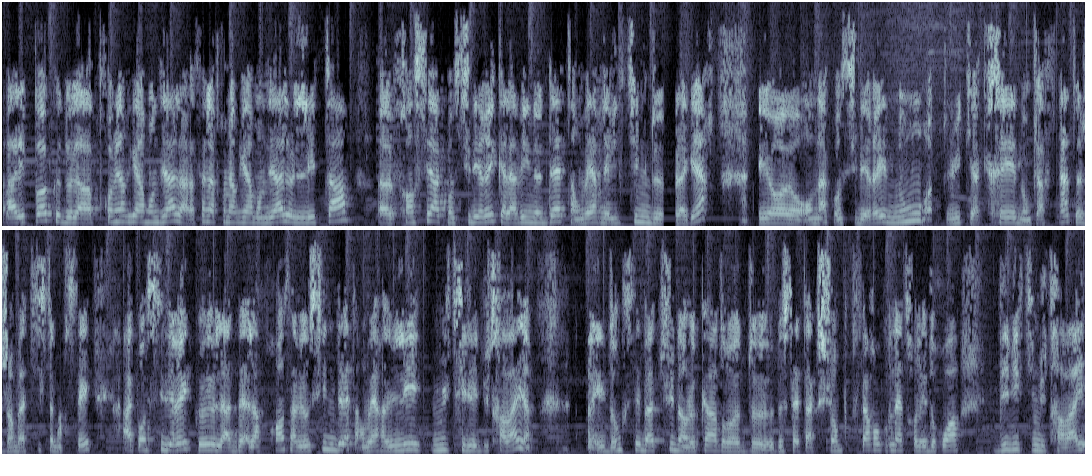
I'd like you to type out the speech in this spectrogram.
À l'époque de la Première Guerre mondiale, à la fin de la Première Guerre mondiale, l'État euh, français a considéré qu'elle avait une dette envers les victimes de la guerre, et euh, on a considéré, nous, celui qui a créé donc la FNAT, Jean-Baptiste Marseille, a considéré que la, France avait aussi une dette envers les mutilés du travail, et donc s'est battu dans le cadre de cette action pour faire reconnaître les droits des victimes du travail,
